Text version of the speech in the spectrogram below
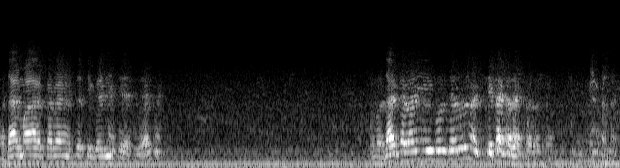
વધારે માળા કરવાની તો શીખર નથી રહેતું હે ને? વધારે કરવાની એ બહુ જરૂર ને કેટલા કલાક કરો છો? એક કલાક.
